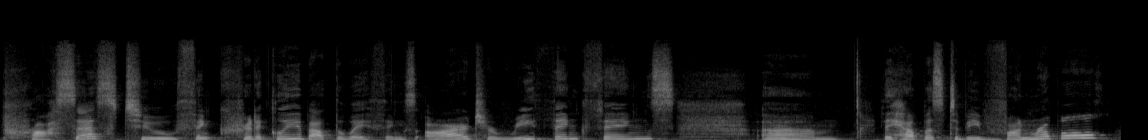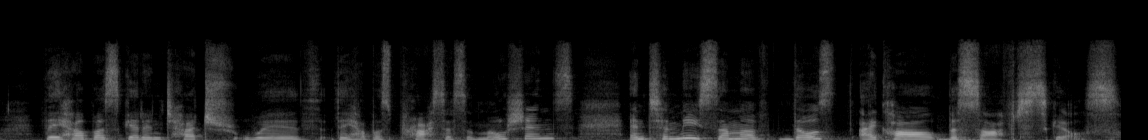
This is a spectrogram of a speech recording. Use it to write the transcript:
process, to think critically about the way things are, to rethink things. Um, they help us to be vulnerable. they help us get in touch with, they help us process emotions. And to me, some of those I call the soft skills.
